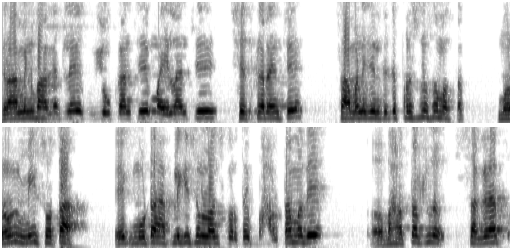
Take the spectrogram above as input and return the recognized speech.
ग्रामीण भागातले युवकांचे महिलांचे शेतकऱ्यांचे सामान्य जनतेचे प्रश्न समजतात. म्हणून मी स्वतः एक मोठं ऍप्लिकेशन लॉन्च करतोय. भारतामध्ये भारतातलं सगळ्यात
